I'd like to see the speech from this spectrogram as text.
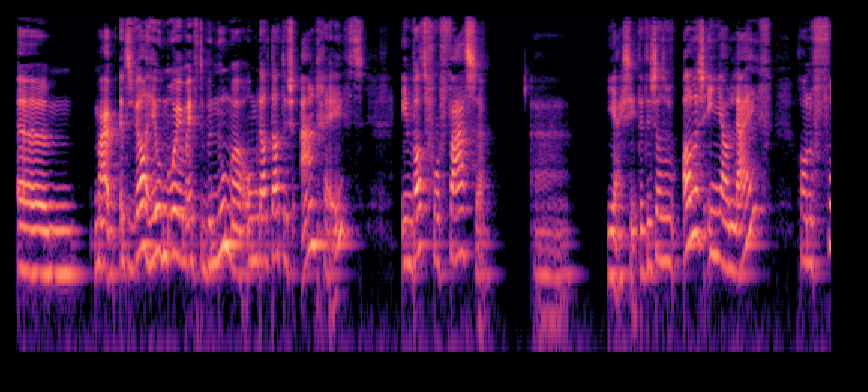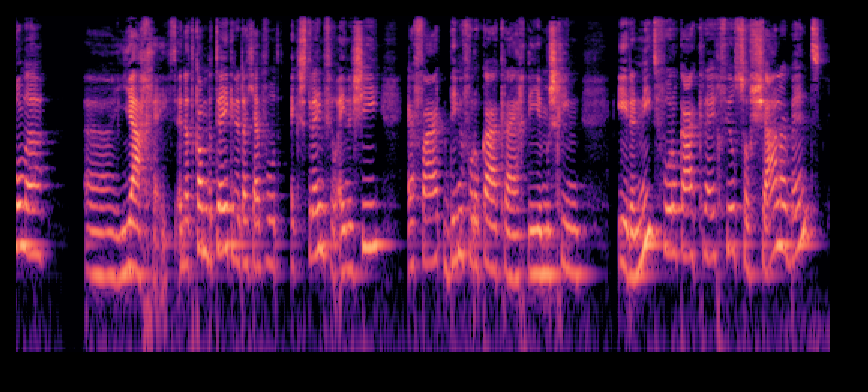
Um, maar het is wel heel mooi om even te benoemen, omdat dat dus aangeeft in wat voor fase uh, jij zit. Het is alsof alles in jouw lijf gewoon een volle uh, ja geeft. En dat kan betekenen dat jij bijvoorbeeld extreem veel energie ervaart, dingen voor elkaar krijgt die je misschien eerder niet voor elkaar kreeg, veel socialer bent.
